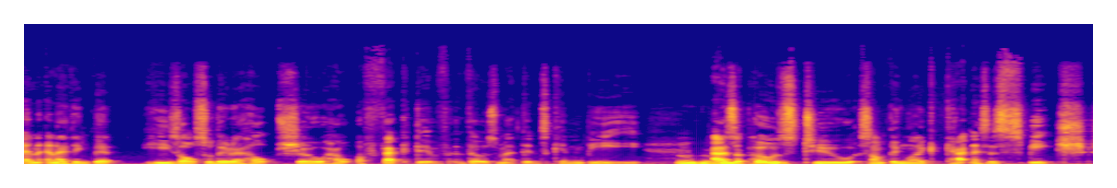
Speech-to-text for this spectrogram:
And and I think that he's also there to help show how effective those methods can be, mm-hmm. as opposed to something like Katniss's speech,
